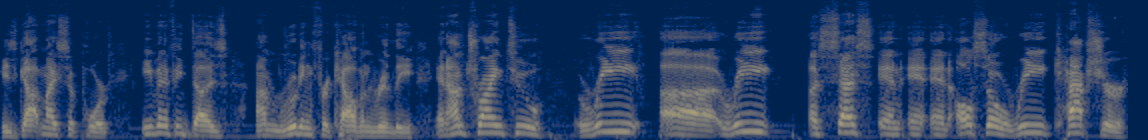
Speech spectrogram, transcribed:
he's got my support. Even if he does, I'm rooting for Calvin Ridley, and I'm trying to re uh, reassess and, and and also recapture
